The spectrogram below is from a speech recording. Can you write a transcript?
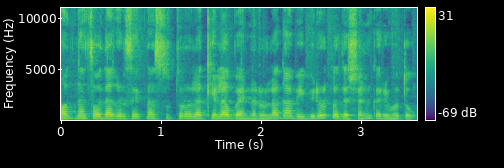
મોતના સોદાગર સહિતના સૂત્રો લખેલા બેનરો લગાવી વિરોધ પ્રદર્શન કર્યું હતું.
